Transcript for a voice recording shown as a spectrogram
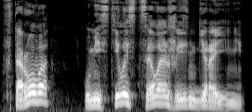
второго уместилась целая жизнь героини.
